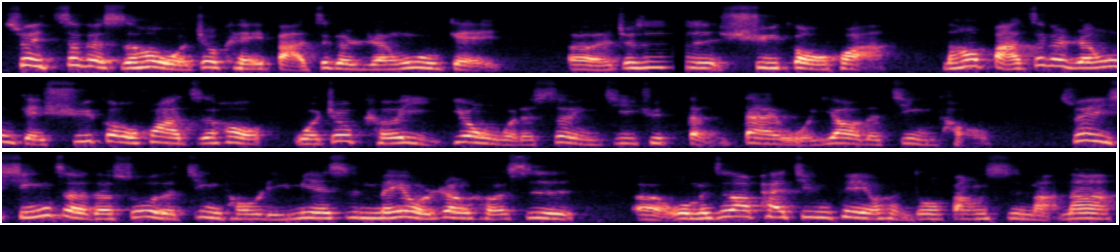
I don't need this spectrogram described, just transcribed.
所以这个时候我就可以把这个人物给呃，就是虚构化。然后把这个人物给虚构化之后，我就可以用我的摄影机去等待我要的镜头。所以行者的所有的镜头里面是没有任何是呃，我们知道拍纪录片有很多方式嘛，那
